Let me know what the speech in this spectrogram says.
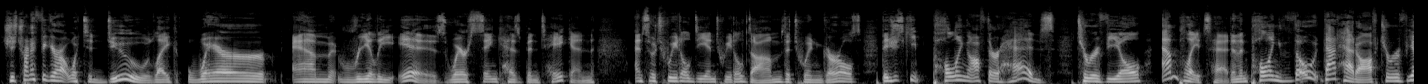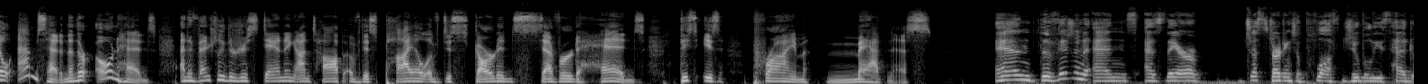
She's trying to figure out what to do, like where M really is, where Synch has been taken. And so Tweedledee and Tweedledum, the twin girls, they just keep pulling off their heads to reveal M-Plate's head, and then pulling th- that head off to reveal M's head, and then their own heads. And eventually they're just standing on top of this pile of discarded, severed heads. This is prime madness. And the vision ends as they are just starting to pull off Jubilee's head,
